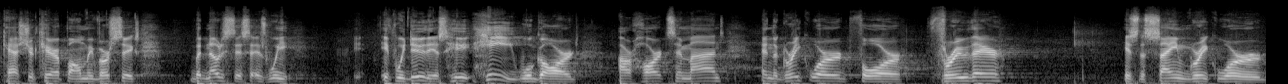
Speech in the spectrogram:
Cast your care upon me, verse 6. But notice this as we, if we do this, he, he will guard our hearts and minds. And the Greek word for through there is the same Greek word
